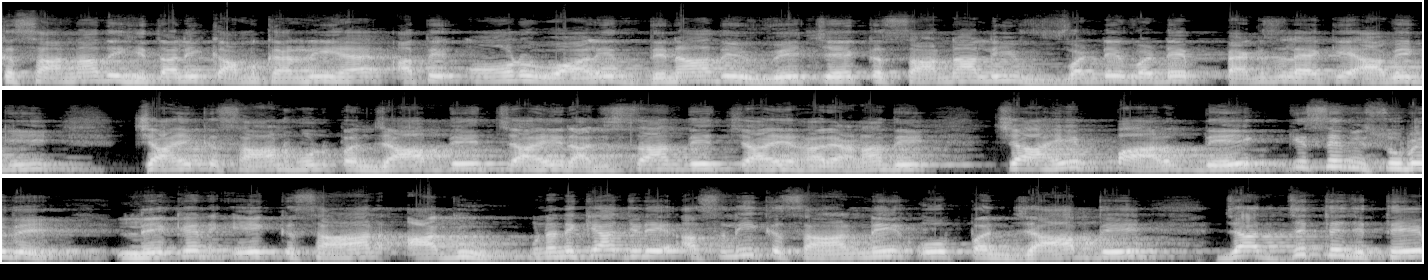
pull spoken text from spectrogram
ਕਿਸਾਨਾਂ ਦੇ ਹਿੱਤਾਂ ਲਈ ਕੰਮ ਕਰ ਰਹੀ ਹੈ ਅਤੇ ਆਉਣ ਵਾਲੇ ਦਿਨਾਂ ਦੇ ਵਿੱਚ ਕਿਸਾਨਾਂ ਲਈ ਵੱਡੇ ਵੱਡੇ ਪੈਕੇਜ ਲੈ ਕੇ ਆਵੇਗੀ। ਚਾਹੇ ਕਿਸਾਨ ਹੁਣ ਪੰਜਾਬ ਦੇ, ਚਾਹੇ ਰਾਜਸਥਾਨ ਦੇ, ਚਾਹੇ ਹਰਿਆਣਾ ਦੇ, ਚਾਹੇ ਭਾਰਤ ਦੇ ਕਿਸੇ ਵੀ ਸੂਬੇ ਦੇ। ਲੇਕਿਨ ਇਹ ਕਿਸਾਨ ਆਗੂ, ਉਹਨਾਂ ਨੇ ਕਿਹਾ, ਜਿਹੜੇ ਅਸਲੀ ਕਿਸਾਨ ਨੇ, ਉਹ ਪੰਜਾਬ ਦੇ ਜਾਂ ਜਿੱਥੇ-ਜਿੱਥੇ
